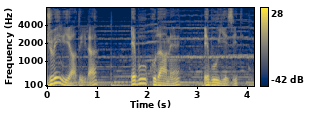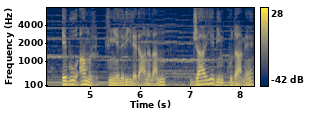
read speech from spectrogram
Cüveyriye adıyla Ebu Kudame, Ebu Yezid, Ebu Amr künyeleriyle de anılan Cariye bin Kudame,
